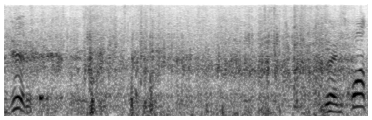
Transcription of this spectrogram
Anjir. Blind spot.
